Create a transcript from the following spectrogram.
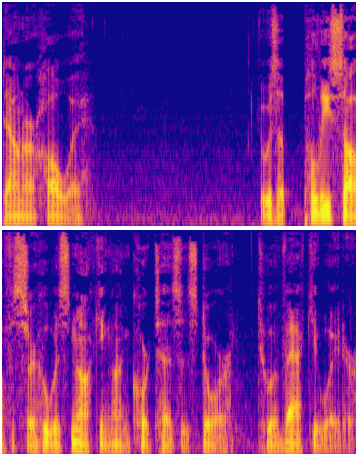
down our hallway. It was a police officer who was knocking on Cortez's door to evacuate her.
